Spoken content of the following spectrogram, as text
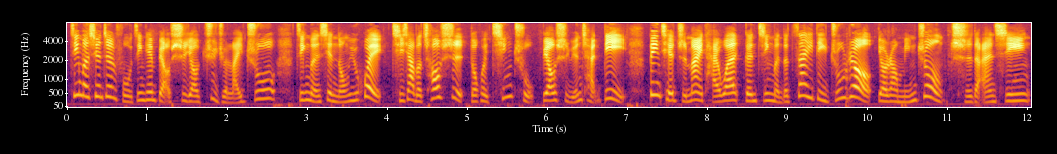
金门县政府今天表示要拒绝来猪，金门县农渔会旗下的超市都会清楚标示原产地，并且只卖台湾跟金门的在地猪肉，要让民众吃得安心。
